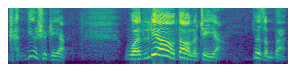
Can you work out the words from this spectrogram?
肯定是这样。我料到了这样，那怎么办？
